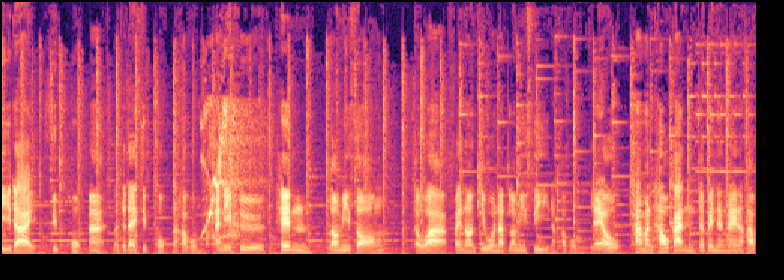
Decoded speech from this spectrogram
4ได้ 16 อะ เราจะได้ 16 นะครับผม อันนี้คือ pen เรามี 2 แต่ว่าไฟนอลทีโ o นัทเรามี 4 นะครับผม แล้วถ้ามันเท่ากันจะเป็นยังไงนะครับ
